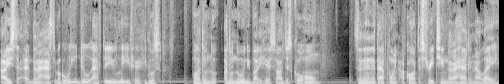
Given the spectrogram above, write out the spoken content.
I used to, and then I asked him, I go, what do you do after you leave here? He goes, oh, I don't know, I don't know anybody here, so I just go home. So then at that point, I called the street team that I had in LA,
